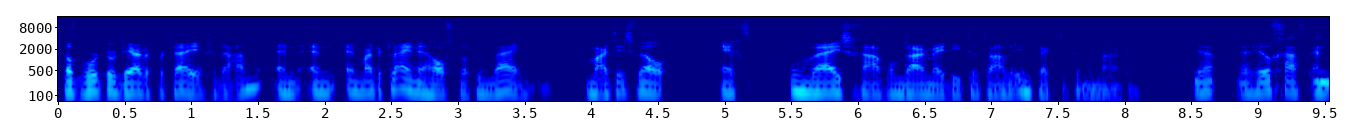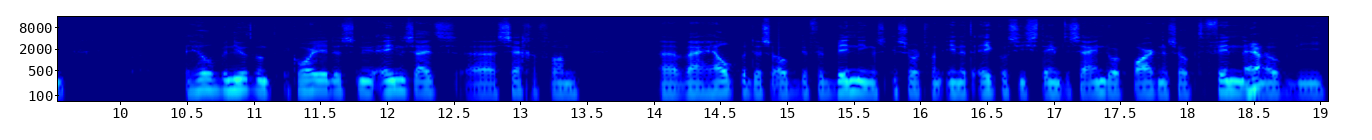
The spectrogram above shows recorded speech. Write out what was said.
dat wordt door derde partijen gedaan. En, en, en maar de kleine helft, dat doen wij. Maar het is wel echt onwijs gaaf om daarmee die totale impact te kunnen maken. Ja, ja heel gaaf. En heel benieuwd, want ik hoor je dus nu enerzijds uh, zeggen van... Uh, wij helpen dus ook de verbinding een soort van in het ecosysteem te zijn... door partners ook te vinden ja. en ook die,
